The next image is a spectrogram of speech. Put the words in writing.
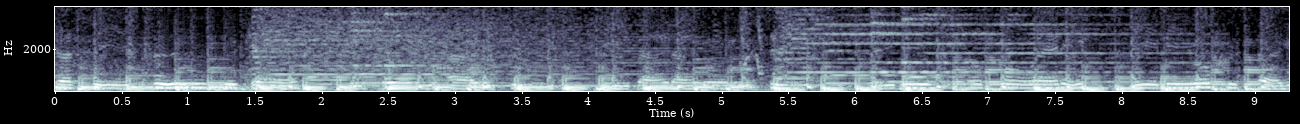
かし続け「自分の声に耳を塞ぎ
